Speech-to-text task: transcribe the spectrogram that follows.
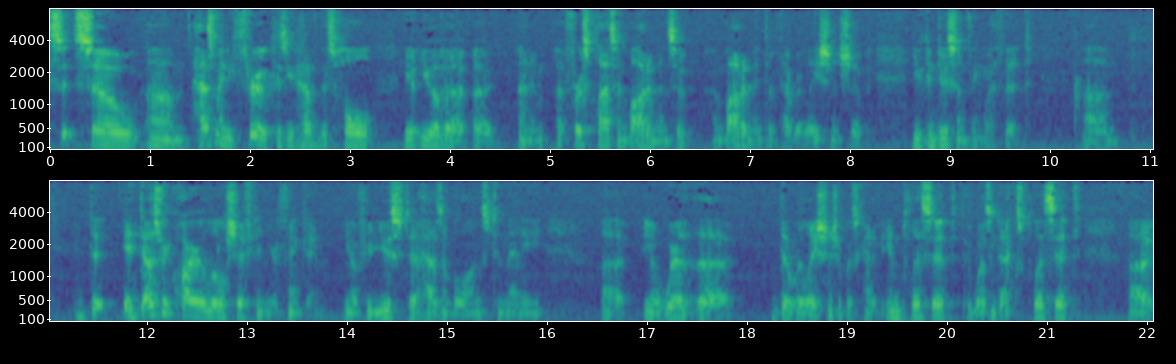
So, so um, has many through because you have this whole you, you have a, a, an, a first class embodiment of, embodiment of that relationship. You can do something with it. Um, th- it does require a little shift in your thinking. You know, if you're used to has and belongs to many, uh, you know, where the the relationship was kind of implicit, it wasn't explicit. Uh,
